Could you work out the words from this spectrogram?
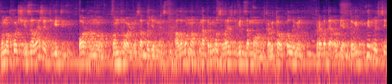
воно хоч і залежить від органу контролю за будівництвом, але воно напряму залежить від замовника, від того, коли він приведе об'єкт до відповідності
